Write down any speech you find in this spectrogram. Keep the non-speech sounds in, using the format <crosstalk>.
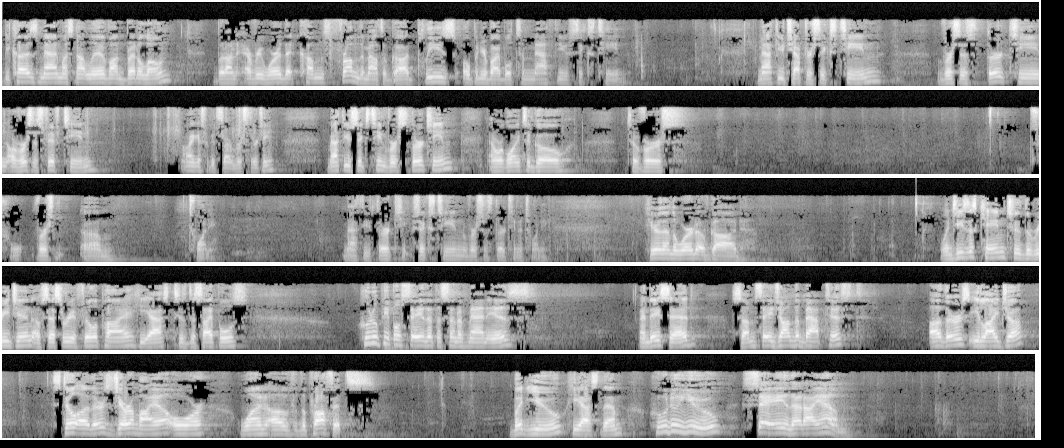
because man must not live on bread alone, but on every word that comes from the mouth of God, please open your Bible to Matthew 16. Matthew chapter 16, verses 13, or verses 15. Oh, I guess we could start in verse 13. Matthew 16, verse 13, and we're going to go to verse verse um, 20. Matthew 13, 16, verses 13 to 20. Hear then the word of God. When Jesus came to the region of Caesarea Philippi, he asked his disciples, Who do people say that the Son of Man is? And they said, Some say John the Baptist, others Elijah, still others Jeremiah or one of the prophets. But you, he asked them, who do you say that I am?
